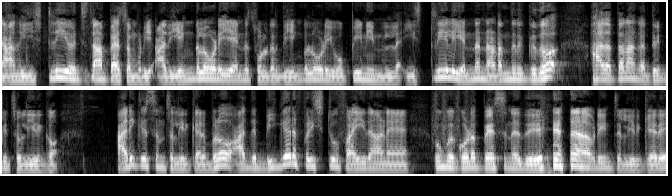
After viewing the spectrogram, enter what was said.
நாங்கள் ஹிஸ்ட்ரியை வச்சு தான் பேச முடியும். அது எங்களுடைய என்ன சொல்கிறது எங்களுடைய ஒப்பீனியன் இல்லை. ஹிஸ்ட்ரியில் என்ன நடந்திருக்குதோ அதைத்தான் நாங்கள் திருப்பி சொல்லியிருக்கோம். ஹரிகிருஷ்ணன் சொல்லியிருக்காரு ப்ரோ அது பிகர் ஃபிஷ் டு ஃப்ரை தானே. உங்கள் கூட பேசுனது அப்படின்னு சொல்லியிருக்காரு.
